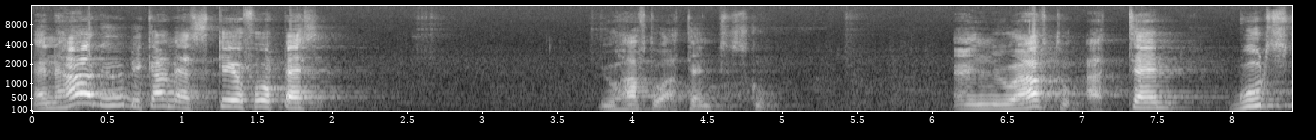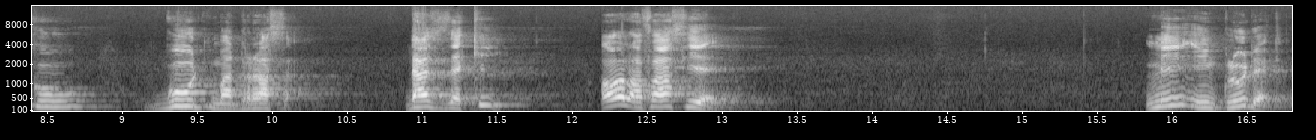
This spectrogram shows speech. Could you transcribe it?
And how do you become a skillful person? You have to attend to school. And you have to attend good school, good madrasa. That's the key. All of us here, me included.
